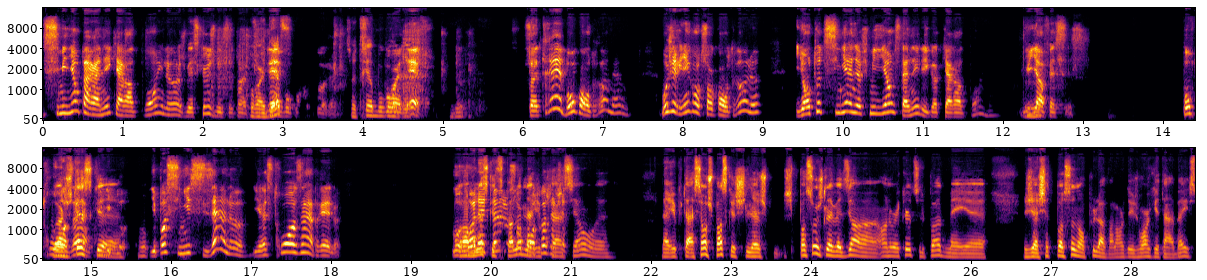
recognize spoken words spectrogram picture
6 millions par année, 40 points, là. Je m'excuse, mais c'est un, Pour un très beau contrat. C'est un très beau Pour contrat. C'est un très beau contrat, même. Moi, j'ai rien contre son contrat, là. Ils ont tous signé à 9 millions cette année, les gars de 40 points. Lui, il mhm. en fait 6. Pour 3 ans. Il n'est pas, signé 6 ans, là. Il reste 3 ans après. Là. Moi, est-ce que tu parlais de la réputation? Euh, la réputation, je pense que je ne suis pas sûr que je l'avais dit en, record sur le pod, mais euh, j'achète pas ça non plus, la valeur des joueurs qui est à la base.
